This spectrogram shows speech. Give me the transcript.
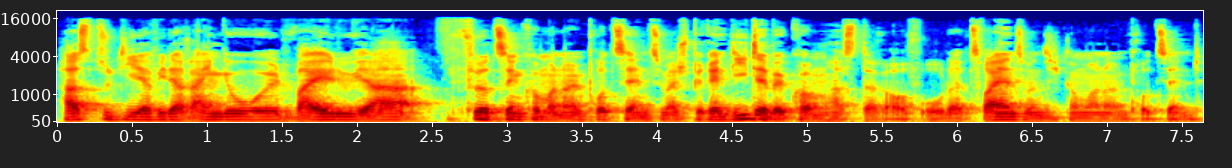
hast du die ja wieder reingeholt, weil du ja 14,9% zum Beispiel Rendite bekommen hast darauf oder 22,9%.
